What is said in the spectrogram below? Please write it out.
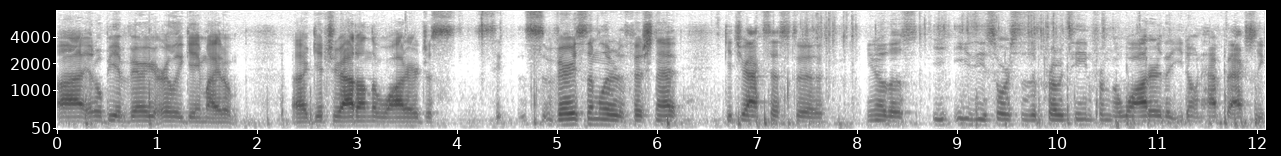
Uh, it'll be a very early game item. Uh, get you out on the water, just s- s- very similar to the fish net get you access to you know those e easy sources of protein from the water that you don't have to actually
